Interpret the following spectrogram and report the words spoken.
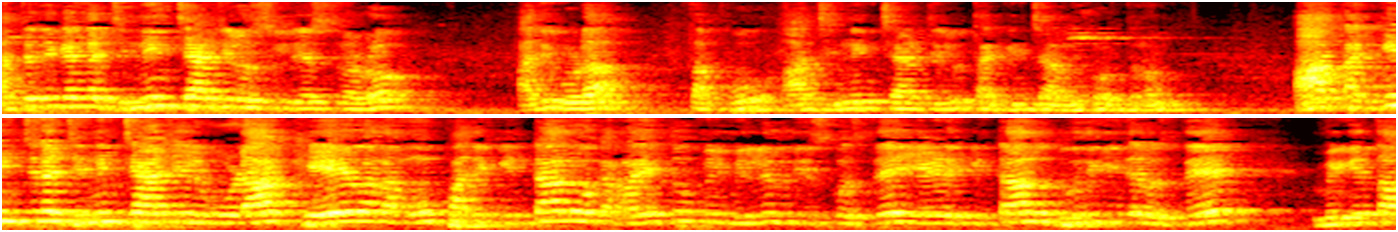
అత్యధికంగా జిన్నింగ్ ఛార్జీలు వసూలు చేస్తున్నారో అది కూడా తప్పు. ఆ జిన్నింగ్ ఛార్జీలు తగ్గించాలని కోరుతున్నాం. ఆ తగ్గించిన జిన్నింగ్ ఛార్జీలు కూడా కేవలము పది కింటాలు ఒక రైతు మీ మిల్లుకు తీసుకొస్తే ఏడు క్వింటాలు దూది గింజలు వస్తే మిగతా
